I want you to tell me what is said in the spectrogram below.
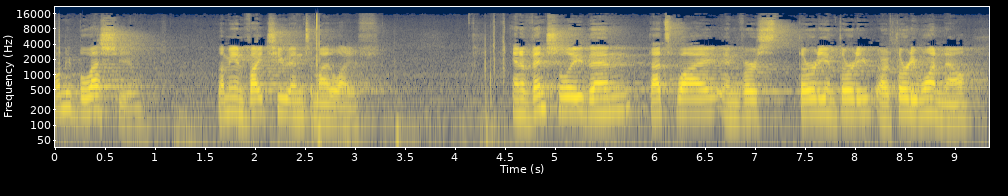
Let me bless you. Let me invite you into my life. And eventually, then, that's why in verse 30 and 30, or 31 now,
